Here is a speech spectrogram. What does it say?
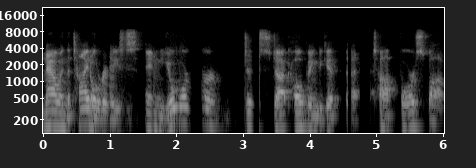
now in the title race, and your just stuck hoping to get that top four spot.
